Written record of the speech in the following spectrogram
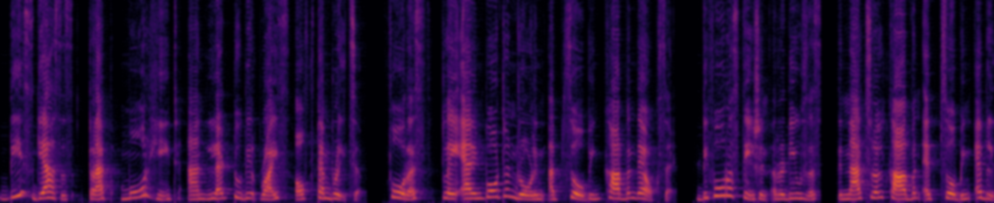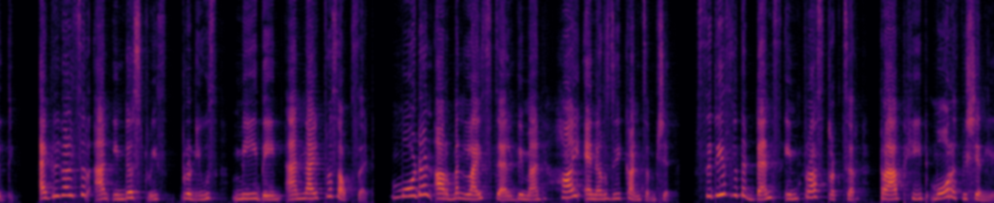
These gases trap more heat and lead to the rise of temperature. Forests play an important role in absorbing carbon dioxide. Deforestation reduces the natural carbon absorbing ability. Agriculture and industries produce methane and nitrous oxide. Modern urban lifestyle demand high energy consumption. Cities with a dense infrastructure trap heat more efficiently.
